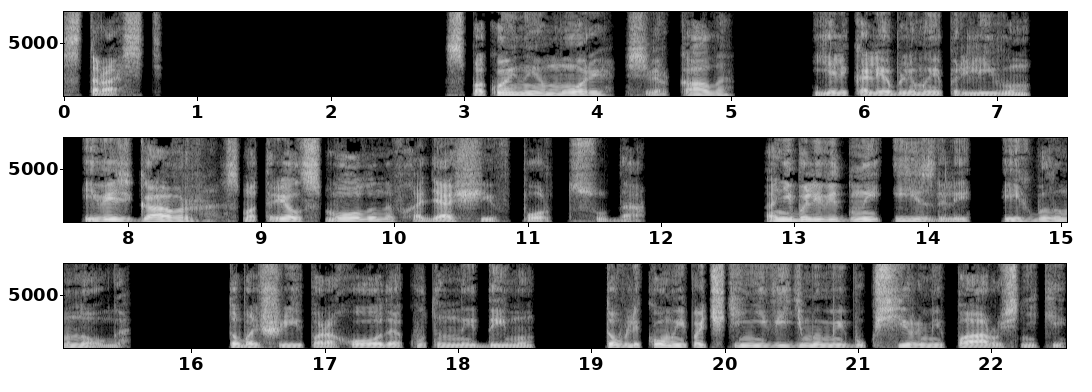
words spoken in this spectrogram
Страсть. Спокойное море сверкало, еле колеблемое приливом, и весь Гавр смотрел с на входящие в порт суда. Они были видны издали, и их было много. То большие пароходы, окутанные дымом, то влекомые почти невидимыми буксирами парусники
